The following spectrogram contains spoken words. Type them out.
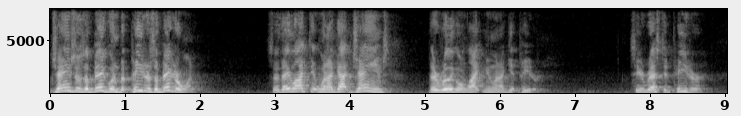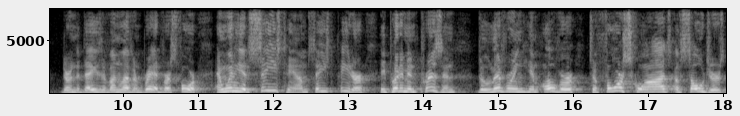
James was a big one, but Peter's a bigger one. So they liked it when I got James. They're really going to like me when I get Peter. So he arrested Peter during the days of unleavened bread. Verse 4 And when he had seized him, seized Peter, he put him in prison delivering him over to four squads of soldiers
